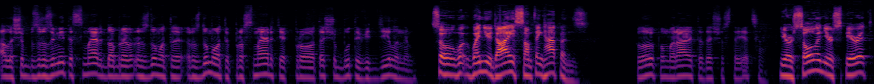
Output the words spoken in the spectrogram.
Але щоб зрозуміти смерть, добре роздумати, роздумувати про смерть як про те, щоб бути відділеним. So when you die, something happens. Коли ви помираєте, дещо стається. Your soul and your spirit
